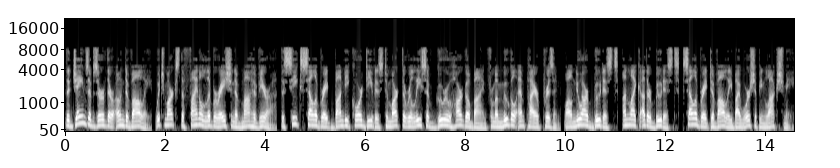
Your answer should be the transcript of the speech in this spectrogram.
The Jains observe their own Diwali, which marks the final liberation of Mahavira. The Sikhs celebrate Bandi Chhor Divas to mark the release of Guru Hargobind from a Mughal Empire prison, while Newar Buddhists, unlike other Buddhists, celebrate Diwali by worshipping Lakshmi.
